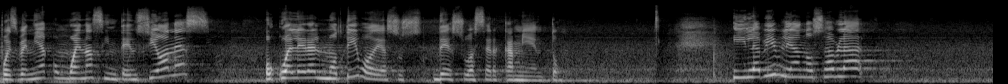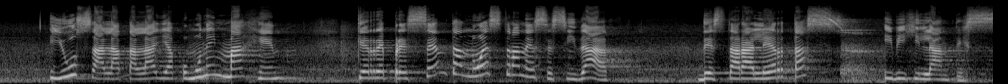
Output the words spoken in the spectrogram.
pues venía con buenas intenciones o cuál era el motivo de su, de su acercamiento. Y la Biblia nos habla y usa la atalaya como una imagen que representa nuestra necesidad de estar alertas y vigilantes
